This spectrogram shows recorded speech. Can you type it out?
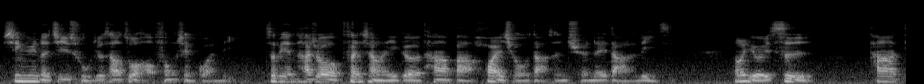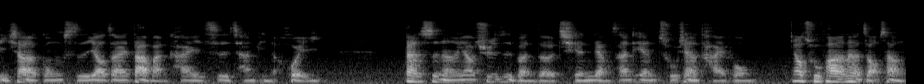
幸运的基础就是要做好风险管理。这边他就分享了一个他把坏球打成全垒打的例子。然后有一次，他底下的公司要在大阪开一次产品的会议，但是呢，要去日本的前两三天出现了台风，要出发的那个早上，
